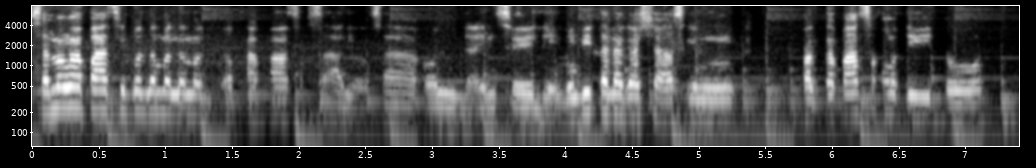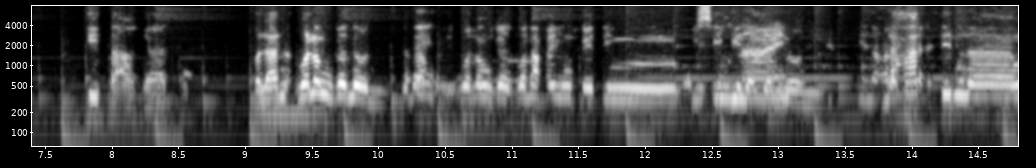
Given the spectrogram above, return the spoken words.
Sa mga possible naman na magpapasok sa ano sa online selling, hindi talaga siya as in pagkapasok mo dito, kita agad. Wala walang ganun. Wala, walang wala kayong pwedeng isipin na ganun. Lahat din ng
